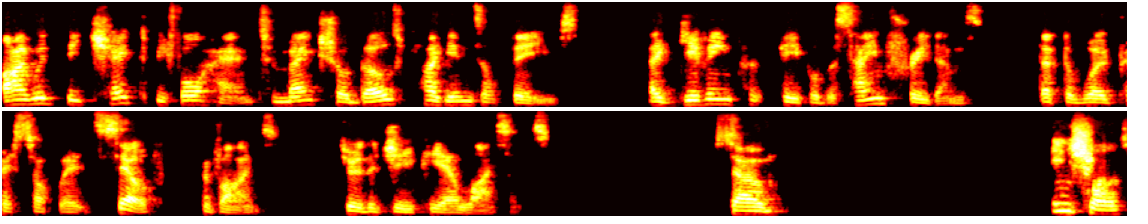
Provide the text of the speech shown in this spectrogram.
I would be checked beforehand to make sure those plugins or themes are giving people the same freedoms that the WordPress software itself provides through the GPL license. So, in short,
